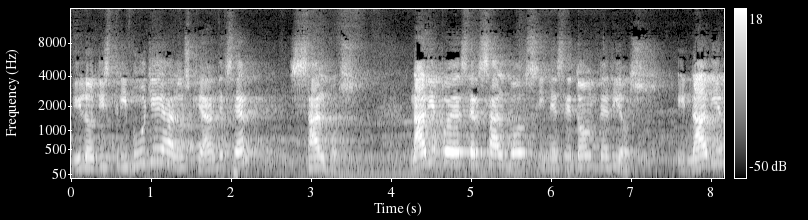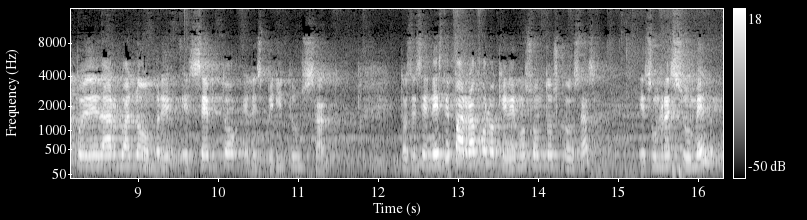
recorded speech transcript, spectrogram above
y los distribuye a los que han de ser salvos. Nadie puede ser salvo sin ese don de Dios y nadie puede darlo al hombre excepto el Espíritu Santo. Entonces en este párrafo lo que vemos son dos cosas. Es un resumen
